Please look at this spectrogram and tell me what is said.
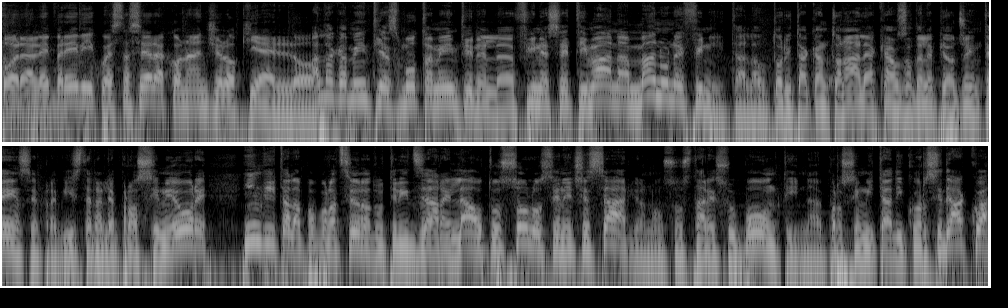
Ora le brevi questa sera con Angelo Chiello. Allagamenti e smottamenti nel fine settimana, ma non è finita. L'autorità cantonale, a causa delle piogge intense previste nelle prossime ore, invita la popolazione ad utilizzare l'auto solo se necessario, a non sostare su ponti in prossimità di corsi d'acqua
